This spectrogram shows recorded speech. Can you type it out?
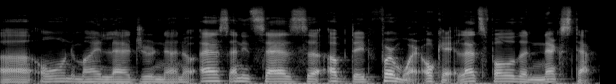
uh, on my Ledger Nano S and it says uh, update firmware. Okay, let's follow the next step.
